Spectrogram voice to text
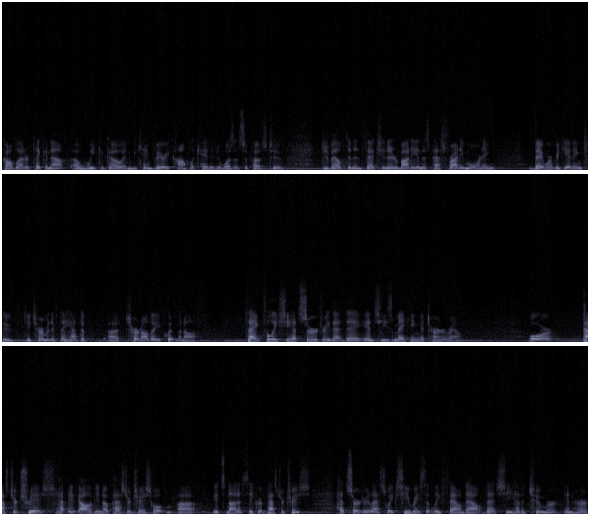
gallbladder taken out a week ago and became very complicated. It wasn't supposed to. Developed an infection in her body, and this past Friday morning, they were beginning to determine if they had to uh, turn all the equipment off Thankfully, she had surgery that day and she's making a turnaround. Or Pastor Trish, all of you know Pastor Trish. Well, uh, it's not a secret. Pastor Trish had surgery last week. She recently found out that she had a tumor in her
